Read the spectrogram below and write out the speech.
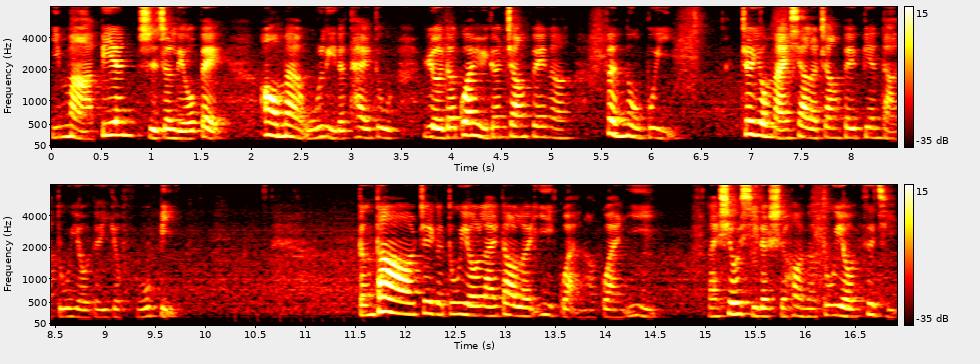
以马鞭指着刘备，傲慢无礼的态度，惹得关羽跟张飞呢愤怒不已。这又埋下了张飞鞭打督邮的一个伏笔。等到这个督邮来到了驿馆啊，馆驿来休息的时候呢，督邮自己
